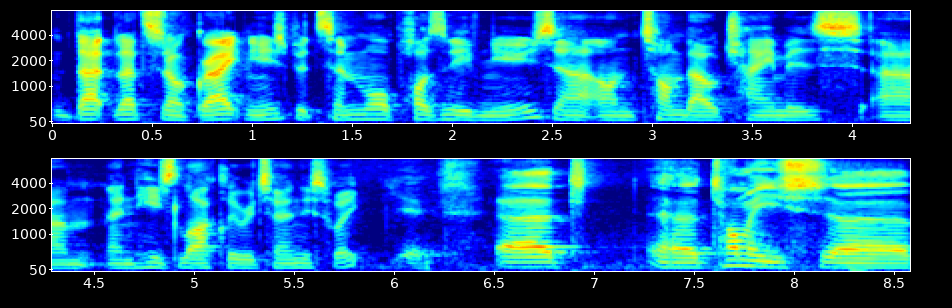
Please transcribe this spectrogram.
that, that's not great news, but some more positive news uh, on Tom Bellchambers um, and his likely return this week. Yeah, uh, t- uh, Tommy's uh,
